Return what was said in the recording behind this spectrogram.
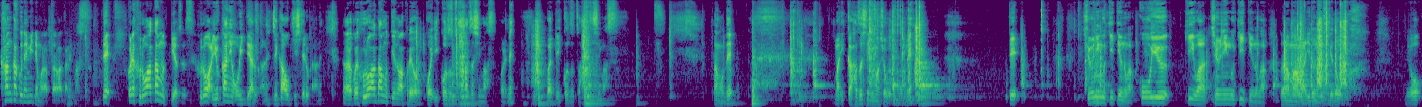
感覚で見てもらったらわかります。で、これフロアタムっていうやつです。フロア、床に置いてあるからね。直置きしてるからね。だからこれフロアタムっていうのはこれをこれ一個ずつ外します。これね。こうやって一個ずつ外します。なので、まあ一回外してみましょう。こうね。で、チューニングキーっていうのが、こういうキーはチューニングキーっていうのがドラマーはいるんですけど、これを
